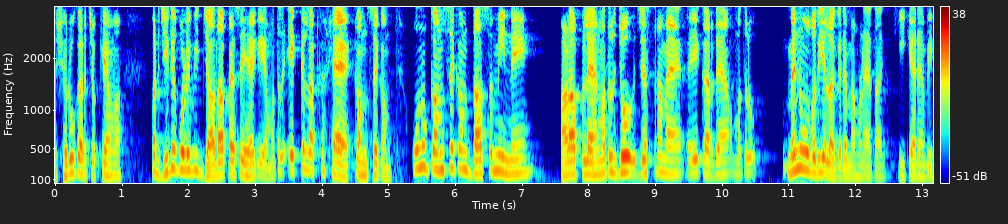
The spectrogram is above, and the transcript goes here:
ਸ਼ੁਰੂ ਕਰ ਚੁੱਕਿਆ ਵਾਂ, ਪਰ ਜਿਹਦੇ ਕੋਲੇ ਵੀ ਜ਼ਿਆਦਾ ਪੈਸੇ ਹੈਗੇ ਆ, ਮਤਲਬ 1 ਲੱਖ ਹੈ ਕਮ ਸੇ ਕਮ, ਉਹਨੂੰ ਕਮ ਸੇ ਕਮ 10 ਮਹੀਨੇ ਵਾਲਾ ਪਲਾਨ ਮਤਲਬ ਜੋ ਜਿਸ ਤਰ੍ਹਾਂ ਮੈਂ ਇਹ ਕਰ ਰਿਹਾ, ਮਤਲਬ ਮੈਨੂੰ ਉਹ ਵਧੀਆ ਲੱਗ ਰਿਹਾ, ਮੈਂ ਹੁਣ ਐ ਤਾਂ ਕੀ ਕਹਿ ਰਿਹਾ ਵੀ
